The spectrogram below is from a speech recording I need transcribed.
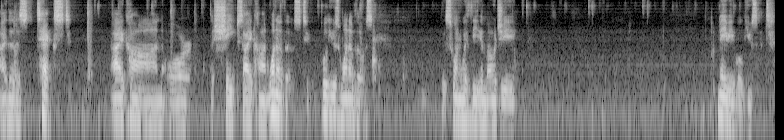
Either this text icon or the shapes icon, one of those two. We'll use one of those. This one with the emoji. Maybe we'll use it.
